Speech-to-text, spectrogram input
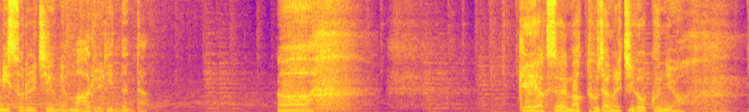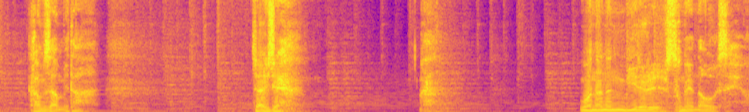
미소를 지으며 말을 잇는다. 아, 계약서에 막 도장을 찍었군요. 감사합니다. 자, 이제 원하는 미래를 손에 넣으세요.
